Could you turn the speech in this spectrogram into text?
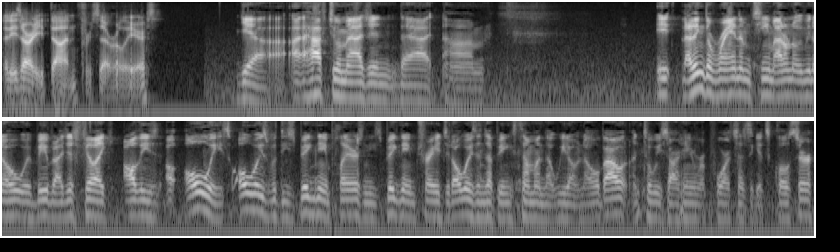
that he's already done for several years. Yeah, I have to imagine that um, it, I think the random team, I don't even know who it would be, but I just feel like all these, always, always with these big name players and these big name trades, it always ends up being someone that we don't know about until we start hearing reports as it gets closer,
